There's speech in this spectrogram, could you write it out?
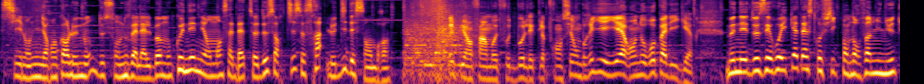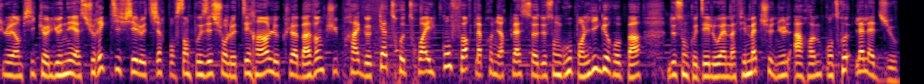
Si l'on ignore encore le nom de son nouvel album, on connaît néanmoins sa date de sortie, ce sera le 10 décembre. Et puis enfin, un mot de football, les clubs français ont brillé hier en Europa League. Mené 2-0 et catastrophique pendant 20 minutes, l'Olympique lyonnais a su rectifier le tir pour s'imposer sur le terrain. Le club a vaincu Prague 4-3. Il conforte la première place de son groupe en Ligue Europa. De son côté, l'OM a fait match nul à Rome contre la Lazio.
